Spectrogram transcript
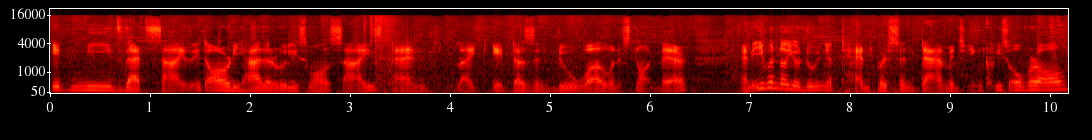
it needs that size. It already has a really small size and like it doesn't do well when it's not there. And even though you're doing a 10% damage increase overall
